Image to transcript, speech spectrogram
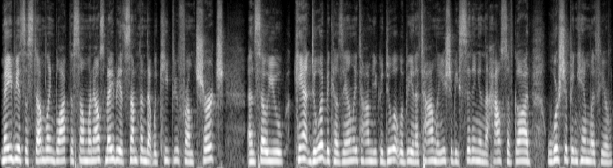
Maybe it's a stumbling block to someone else. Maybe it's something that would keep you from church and so you can't do it because the only time you could do it would be in a time when you should be sitting in the house of God, worshiping Him with your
